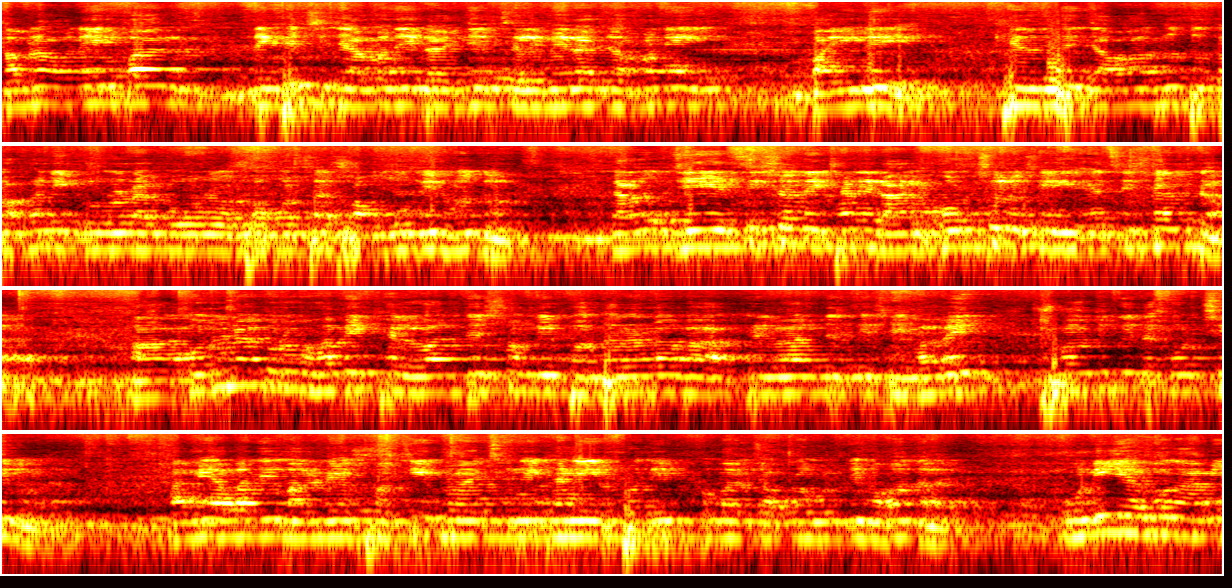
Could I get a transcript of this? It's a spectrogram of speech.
আমরা অনেকবার দেখেছি যে আমাদের রাজ্যের ছেলেমেয়েরা যখনই বাইরে খেলতে যাওয়া হতো তখনই কোনো না কোনো সমস্যার সম্মুখীন হতো। কারণ যে অ্যাসোসিয়েশন এখানে রান করছিল সেই অ্যাসোসিয়েশনটা আহ, কোনো না কোনো ভাবে খেলোয়াড়দের সঙ্গে প্রতারণা বা খেলোয়াড়দেরকে সেইভাবে সহযোগিতা করছিল না। আমি আমাদের মাননীয় সচিব রয়েছেন এখানে প্রদীপ কুমার চক্রবর্তী মহোদয়। উনি এবং আমি,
